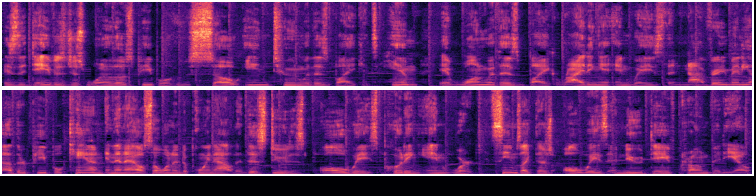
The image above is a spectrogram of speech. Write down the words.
is that Dave is just one of those people who's so in tune with his bike. It's him at one with his bike, riding it in ways that not very many other people can. And then I also wanted to point out that this dude is always putting in work. It seems like there's always a new Dave Krone video.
